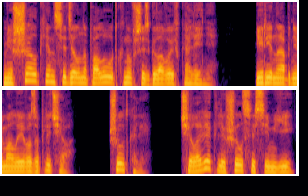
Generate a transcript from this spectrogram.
Мишалкин сидел на полу, уткнувшись головой в колени. Ирина обнимала его за плечо. Шутка ли? Человек лишился семьи.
